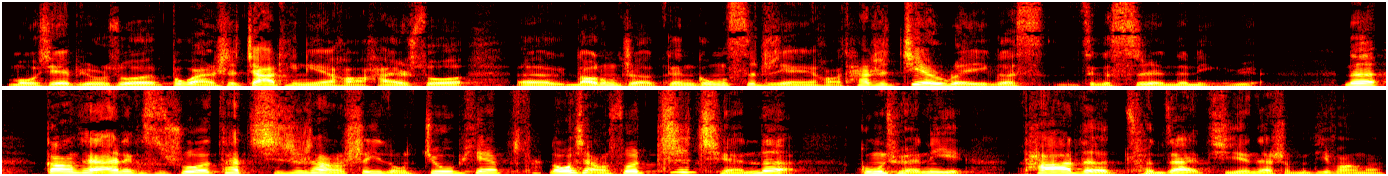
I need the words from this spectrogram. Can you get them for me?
某些，比如说不管是家庭也好，还是说呃劳动者跟公司之间也好，他是介入了一个这个私人的领域。那刚才 Alex 说，它其实上是一种纠偏。那我想说，之前的公权力它的存在体现在什么地方呢？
